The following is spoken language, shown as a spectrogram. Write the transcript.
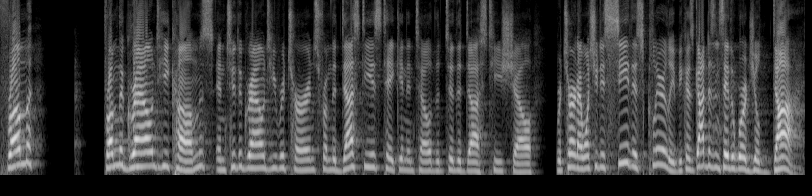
from, from the ground he comes, and to the ground he returns. From the dust he is taken, until the, to the dust he shall return. I want you to see this clearly because God doesn't say the word you'll die.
